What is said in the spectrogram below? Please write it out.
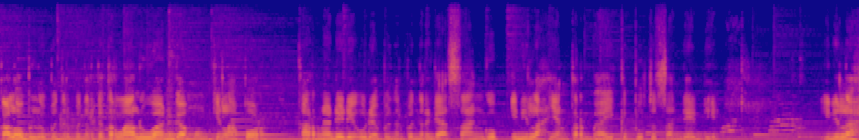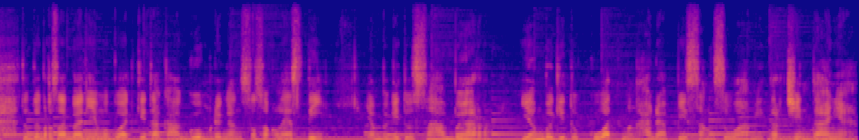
Kalau belum bener-bener keterlaluan, gak mungkin lapor. Karena Dede udah bener-bener gak sanggup, inilah yang terbaik keputusan Dede. Inilah tentu bersahabat yang membuat kita kagum dengan sosok Lesti yang begitu sabar, yang begitu kuat menghadapi sang suami tercintanya.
